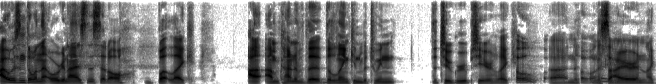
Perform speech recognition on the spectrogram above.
I wasn't the one that organized this at all, but like I, I'm kind of the the link in between the two groups here, like Oh, uh, N- oh. Nasir and like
